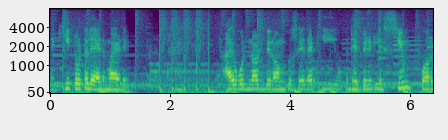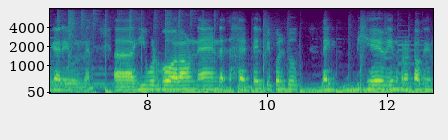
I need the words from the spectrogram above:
like he totally admired him. I would not be wrong to say that he definitely simped for gary oldman. Uh, he would go around and tell people to like behave in front of him.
